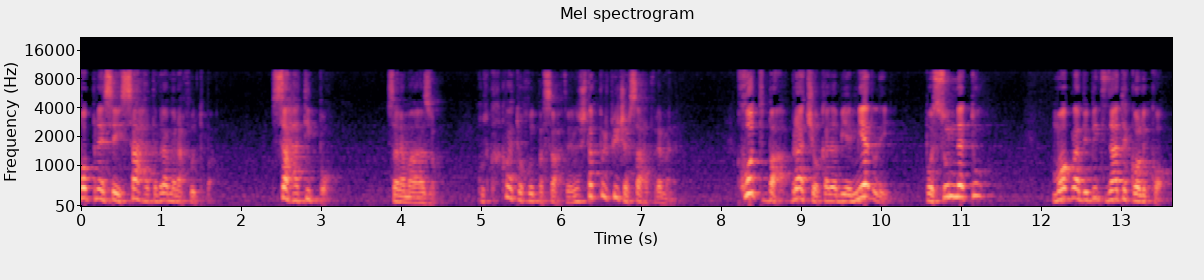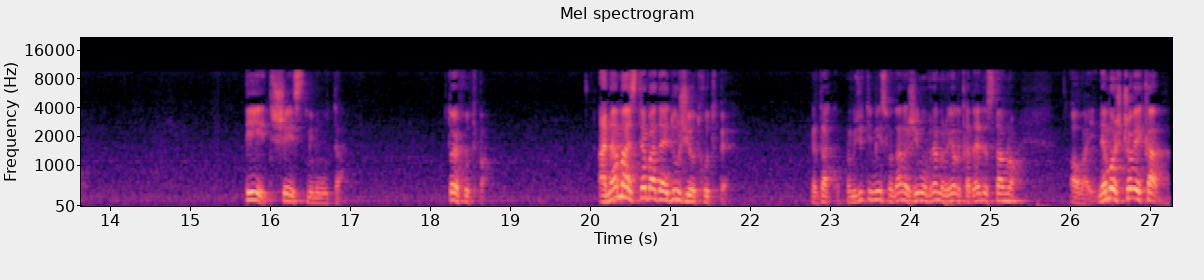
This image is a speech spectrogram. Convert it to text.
Popne se i sahat vremena hutba. Sahat i po sa namazom. Kako je to hutba sahat vremena? Šta pričaš sahat vremena? Hutba, braćo, kada bi je mjerli po sunnetu, mogla bi biti, znate koliko? 5-6 minuta. To je hutba. A namaz treba da je duži od hutbe. Je tako? No, međutim, mi smo danas živimo vremenu, jel, kada jednostavno, ovaj, ne može čovjeka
